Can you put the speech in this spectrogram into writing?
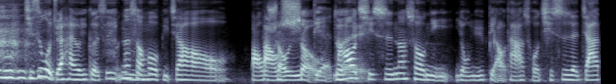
其实我觉得还有一个是那时候比较保守一点，然后其实那时候你勇于表达的时候，其实人家。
